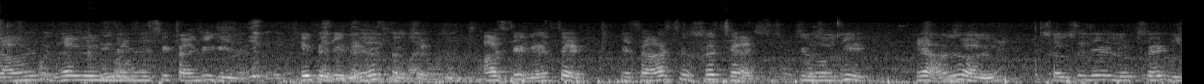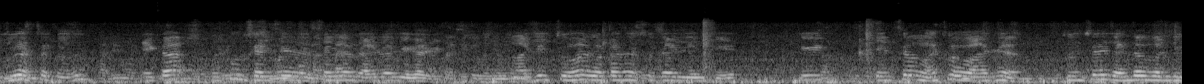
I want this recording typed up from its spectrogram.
जाऊन न मिळून देण्याची काळजी घेणं हे कधी घडत नव्हतं. आज ते घडतंय याचा अर्थ स्वच्छ आहे की मोदी हे हळूहळू संसदीय लोकशाही उद्ध्वस्त करून एका हुकुमशाहीच्या रस्त्याला जायला निघाले. माझी चोहा लोकांना सुद्धा विनंती आहे की त्यांचं महत्त्व वाढणं तुमचाही धंदा बंदी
